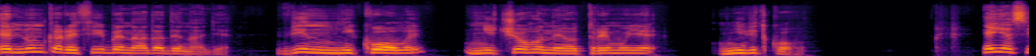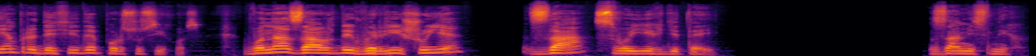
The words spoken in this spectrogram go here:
Ель recibe nada de. Він ніколи нічого не отримує ні від кого. Siempre decide por sus. Вона завжди вирішує за своїх дітей. Замість них.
